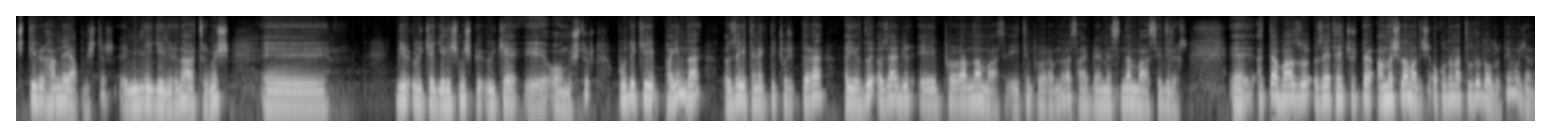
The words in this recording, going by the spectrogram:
ciddi bir hamle yapmıştır. E, milli gelirini artırmış. E, bir ülke, gelişmiş bir ülke e, olmuştur. Buradaki payın da özel yetenekli çocuklara ayırdığı özel bir e, programdan bahsedilir. Eğitim programından ve sahiplenmesinden bahsedilir. E, hatta bazı özel yetenekli çocuklar anlaşılamadığı için okuldan atıldığı da olur değil mi hocam?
